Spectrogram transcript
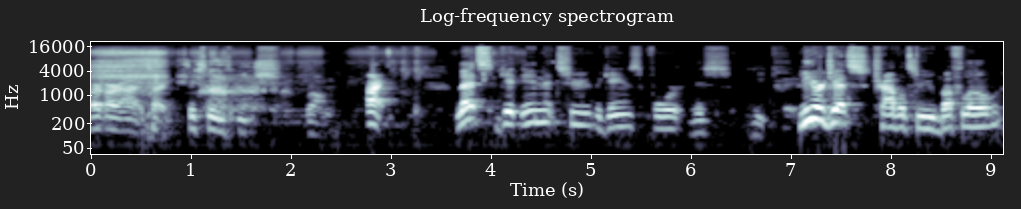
or, or uh, sorry, six games each wrong. All right, let's get into the games for this week. New York Jets travel to Buffalo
